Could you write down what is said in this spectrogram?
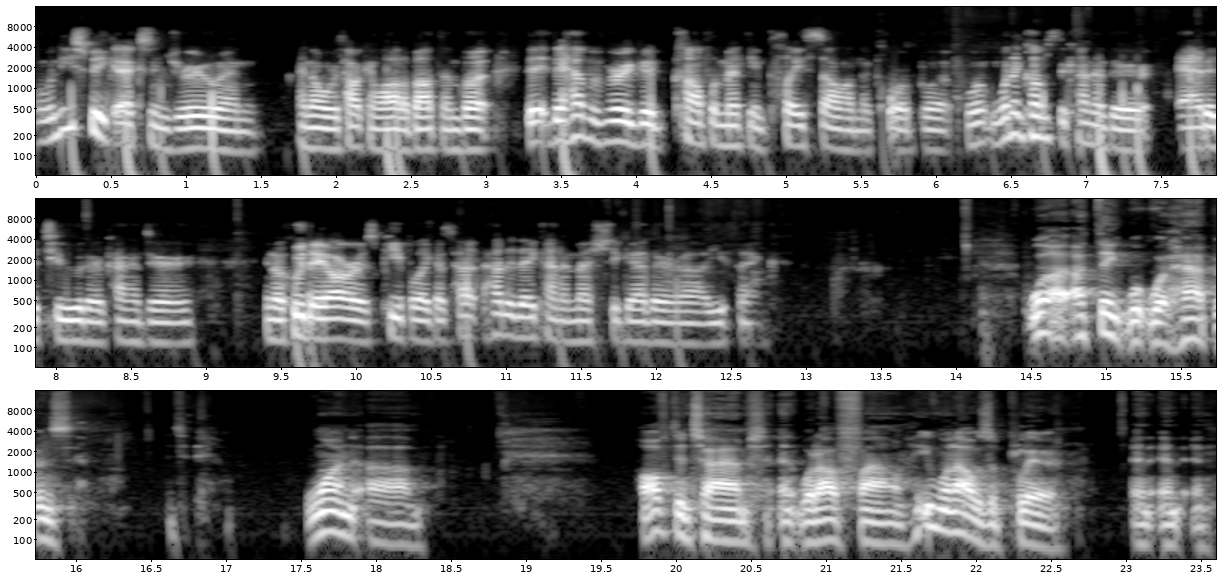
when you speak X and Drew, and I know we're talking a lot about them, but they, they have a very good complementing play style on the court. But when it comes to kind of their attitude or kind of their, you know, who they are as people, I guess, how, how do they kind of mesh together, uh, you think? Well, I think what, what happens, one, um, oftentimes, and what I've found, even when I was a player, and, and, and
